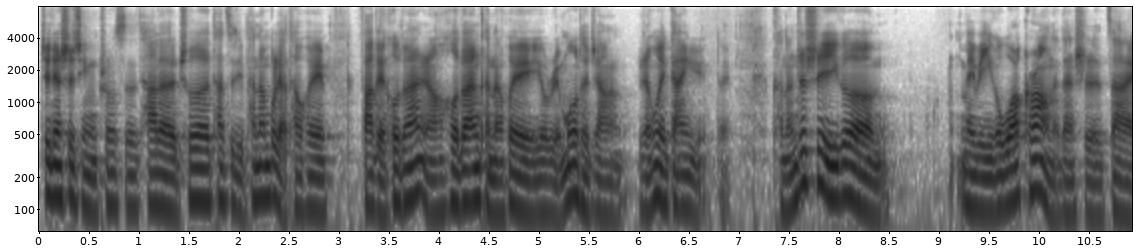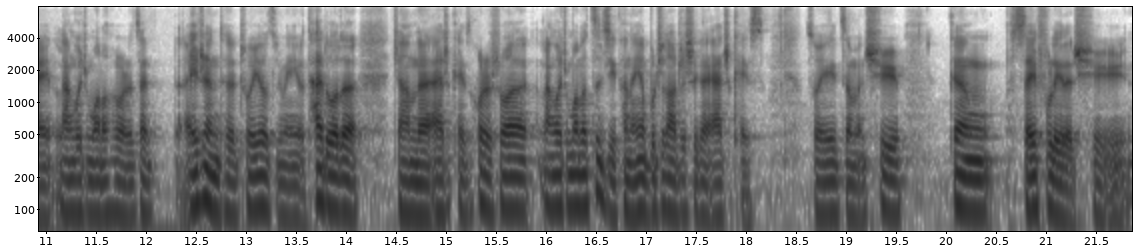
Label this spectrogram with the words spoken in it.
这件事情，Cruise 他的车他自己判断不了，他会发给后端，然后后端可能会有 remote 这样人为干预，对，可能这是一个 maybe 一个 workaround，但是在 language model 或者在 agent to use 里面有太多的这样的 edge case，或者说 language model 自己可能也不知道这是个 edge case，所以怎么去更 safely 的去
